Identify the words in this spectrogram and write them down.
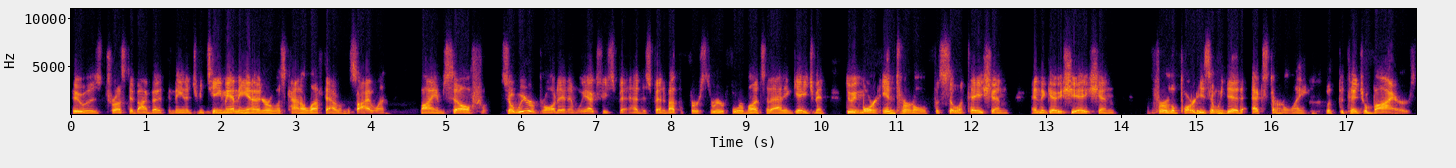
who was trusted by both the management team and the owner, was kind of left out on the island by himself. So we were brought in and we actually spent had to spend about the first three or four months of that engagement doing more internal facilitation and negotiation for the parties than we did externally mm-hmm. with potential buyers.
